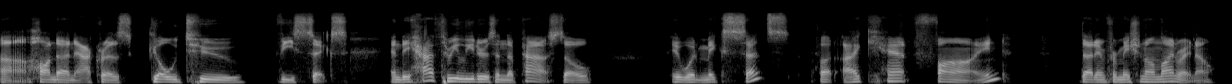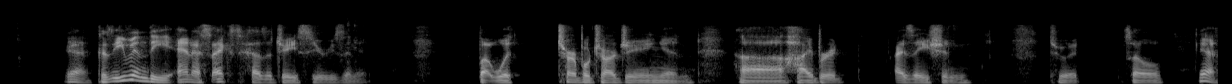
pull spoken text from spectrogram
uh, Honda and Acura's go to V6, and they had three liters in the past. So it would make sense, but I can't find that information online right now. yeah because even the nsx has a j series in it but with turbocharging and uh, hybridization to it. So yeah,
